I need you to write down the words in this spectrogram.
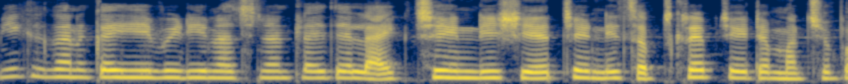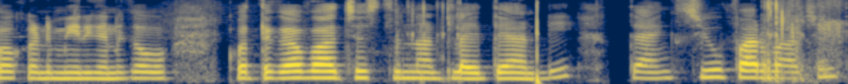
మీకు కనుక ఈ వీడియో నచ్చినట్లయితే లైక్ చేయండి షేర్ చేయండి సబ్స్క్రైబ్ చేయటం మర్చిపోకండి. మీరు కనుక కొత్తగా వాచ్ చేస్తున్నట్లయితే అండి థ్యాంక్స్ యూ ఫర్ వాచింగ్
